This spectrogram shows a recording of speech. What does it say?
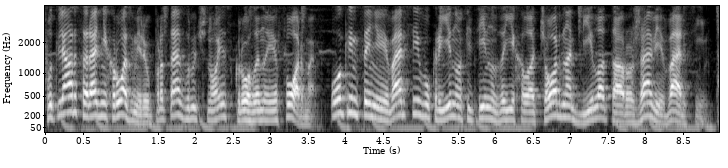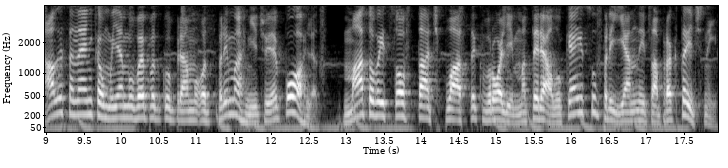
Футляр середніх розмірів, проте зручної скругленої форми. Окрім синьої версії, в Україну офіційно заїхала чорна, біла та рожеві версії, але синенька в моєму випадку прямо от примагнічує погляд. Матовий софт-тач пластик в ролі матеріалу кейсу приємний та практичний.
